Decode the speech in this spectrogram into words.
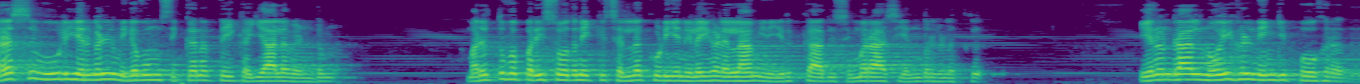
அரசு ஊழியர்கள் மிகவும் சிக்கனத்தை கையாள வேண்டும். மருத்துவ பரிசோதனைக்கு செல்லக்கூடிய நிலைகள் எல்லாம் இனி இருக்காது சிம்மராசி என்பர்களுக்கு. ஏனென்றால் நோய்கள் நீங்கி போகிறது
